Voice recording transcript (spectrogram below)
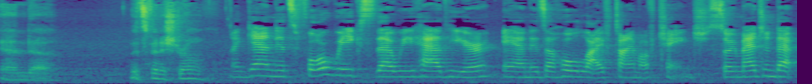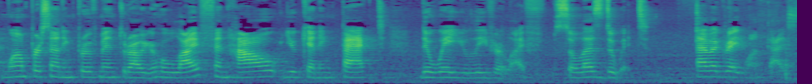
and uh, let's finish strong. Again, it's four weeks that we had here, and it's a whole lifetime of change. So imagine that 1% improvement throughout your whole life and how you can impact the way you live your life. So let's do it. Have a great one, guys.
